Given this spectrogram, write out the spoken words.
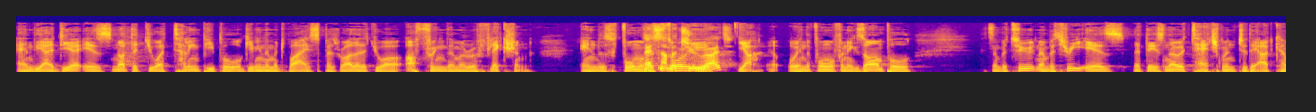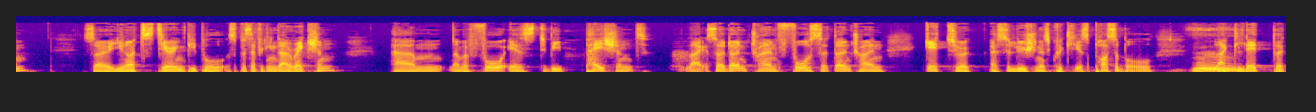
And the idea is not that you are telling people or giving them advice, but rather that you are offering them a reflection in the form of That's a story, number two, right? Yeah. Or in the form of an example. That's number two. Number three is that there's no attachment to the outcome. So you're not steering people specifically in direction. Um, number four is to be patient. Like, so don't try and force it. Don't try and get to a, a solution as quickly as possible. Mm. Like let the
